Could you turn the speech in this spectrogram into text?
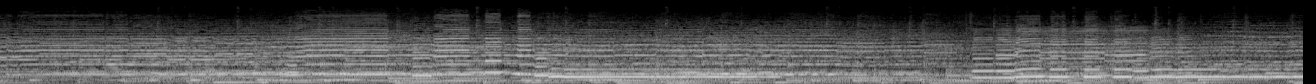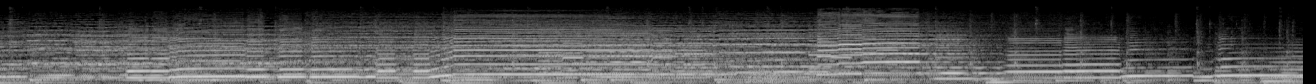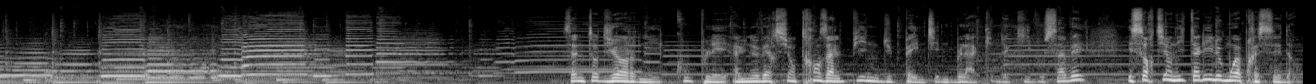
Cento Giorni, couplé à une version transalpine du Paint in Black de qui vous savez, est sorti en Italie le mois précédent.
